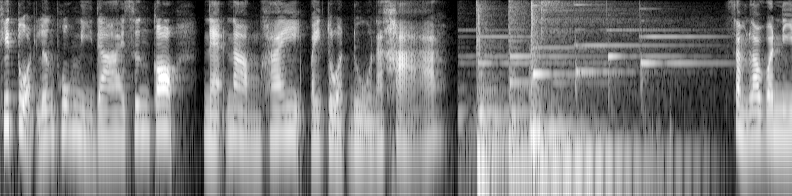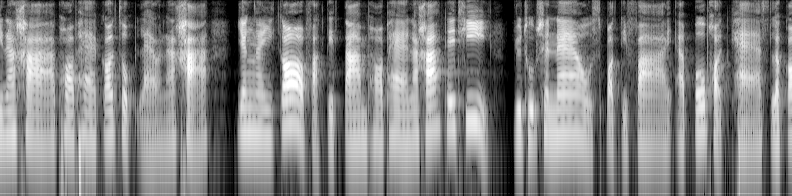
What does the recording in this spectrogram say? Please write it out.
ที่ตรวจเรื่องพวกนี้ได้ ซึ่งก็แนะนำให้ไปตรวจดูนะคะสำหรับวันนี้นะคะ พอแพรก็จบแล้วนะคะ ยังไงก็ฝากติดตามพอแพรนะคะ ได้ที่ YouTube Channel Spotify Apple Podcast แล้วก็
